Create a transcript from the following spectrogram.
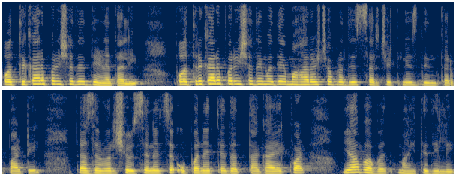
पत्रकार परिषदेत देण्यात आली. पत्रकार परिषदेमध्ये महाराष्ट्र प्रदेश सरचिटणीस दिनकर पाटील त्याचबरोबर शिवसेनेचे उपनेते दत्ता गायकवाड याबाबत माहिती दिली.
